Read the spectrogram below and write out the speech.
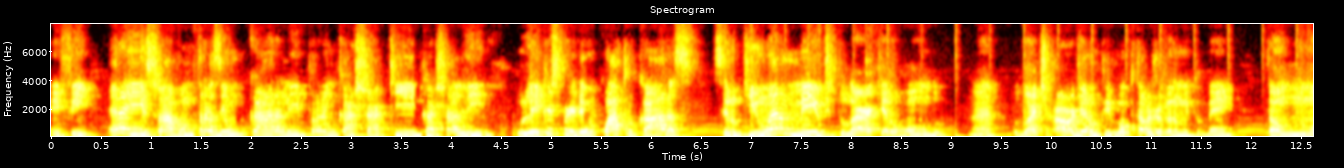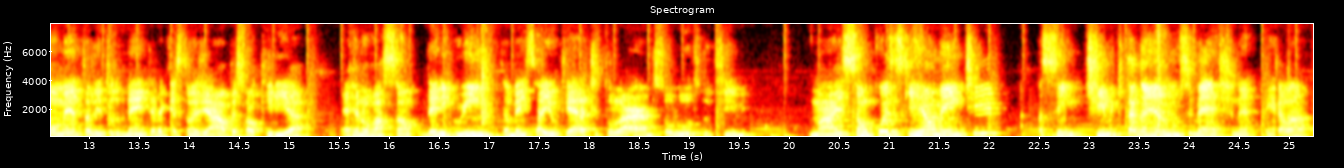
enfim, era isso. Ah, vamos trazer um cara ali para encaixar aqui, encaixar ali. O Lakers perdeu quatro caras, sendo que um era um meio titular, que era o Rondo, né? O Dwight Howard era um pivô que estava jogando muito bem. Então, no momento ali, tudo bem, teve a questão de, ah, o pessoal queria é, renovação. Danny Green também saiu, que era titular absoluto do time. Mas são coisas que realmente, assim, time que tá ganhando não se mexe, né? Tem aquela,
